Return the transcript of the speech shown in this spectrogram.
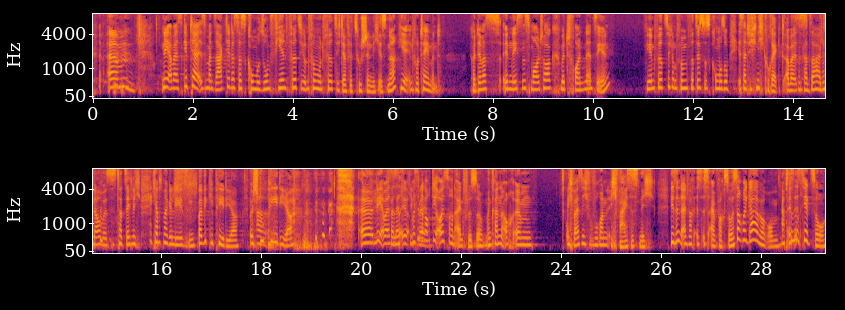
ähm, nee, aber es gibt ja, man sagt ja, dass das Chromosom 44 und 45 dafür zuständig ist. Ne? Hier Infotainment. Könnt ihr was im nächsten Smalltalk mit Freunden erzählen? 44 und 45 ist das Chromosom. Ist natürlich nicht korrekt, aber es ist, sagen. ich glaube, es ist tatsächlich, ich habe es mal gelesen, bei Wikipedia, bei Stupedia. Äh, nee, aber es, ist, äh, es sind aber auch die äußeren Einflüsse. Man kann auch, ähm, ich weiß nicht, woran, ich weiß es nicht. Wir sind einfach, es ist einfach so. Ist auch egal warum. Absolut. Es ist jetzt so.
